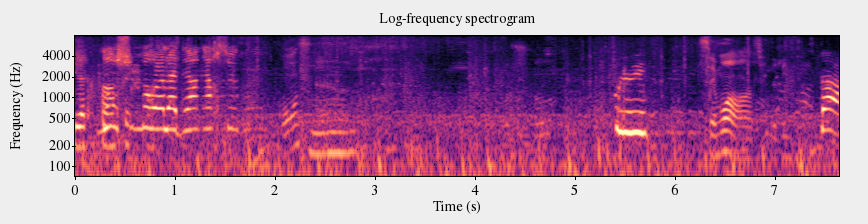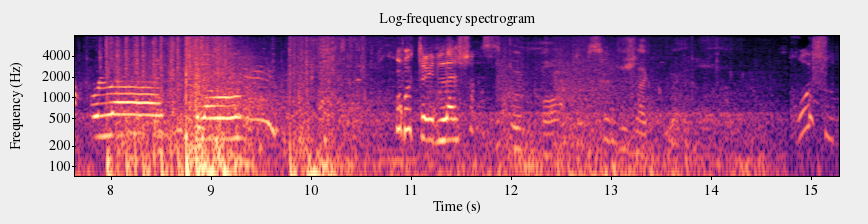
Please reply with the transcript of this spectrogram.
Il a Non, je suis mort à la dernière seconde. Bonjour. Lui, C'est moi, hein, Cédric. Starfall, hello. Oh, t'as eu de la chance. Comment C'est Jacques. Gros shoot.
